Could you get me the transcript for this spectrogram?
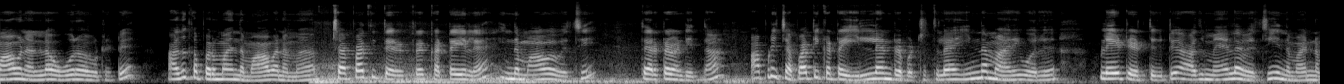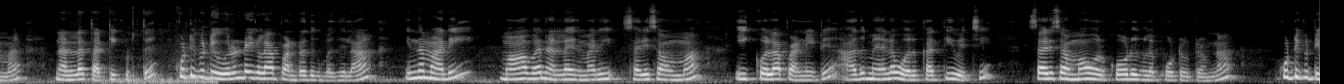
மாவு நல்லா ஊற விட்டுட்டு அதுக்கப்புறமா இந்த மாவை நம்ம சப்பாத்தி திரட்டுற கட்டையில் இந்த மாவை வச்சு திரட்ட வேண்டியது தான். அப்படி சப்பாத்தி கட்டை இல்லைன்ற பட்சத்தில் இந்த மாதிரி ஒரு பிளேட் எடுத்துக்கிட்டு அது மேலே வச்சு இந்த மாதிரி நம்ம நல்லா தட்டி கொடுத்து குட்டி குட்டி உருண்டைகளாக பண்ணுறதுக்கு பதிலாக இந்த மாதிரி மாவை நல்லா இது மாதிரி சரிசமமாக ஈக்குவலாக பண்ணிவிட்டு அது மேலே ஒரு கத்தி வச்சு சரிசமமாக ஒரு கோடுகளை போட்டுக்கிட்டோம்னா குட்டி குட்டி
